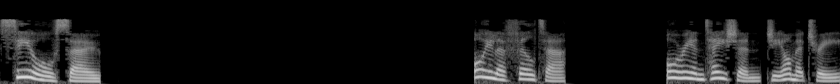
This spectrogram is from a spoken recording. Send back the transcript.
See also Euler filter Orientation geometry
